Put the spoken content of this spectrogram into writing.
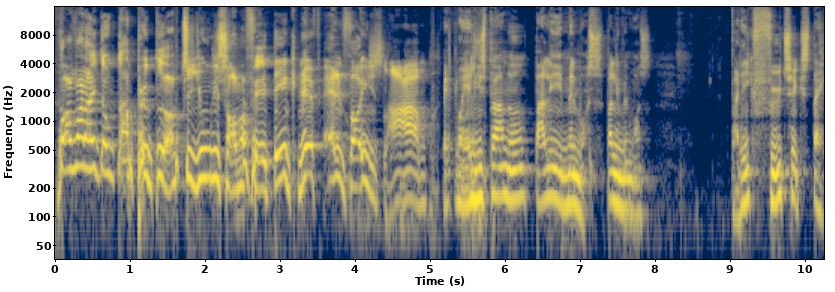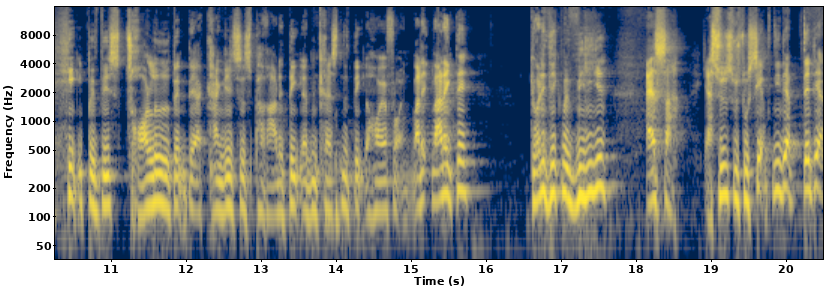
hvorfor er der ikke nogen, der er pyntet op til jul i sommerferie? Det er knæfald for islam. Men må jeg lige spørge om noget? Bare lige mellem os. Bare lige mellem os. Var det ikke Føtex, der helt bevidst trollede den der krænkelsesparate del af den kristne del af højrefløjen? Var det, var det ikke det? Gjorde de det ikke med vilje? Altså, jeg synes, hvis du ser de der, det der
